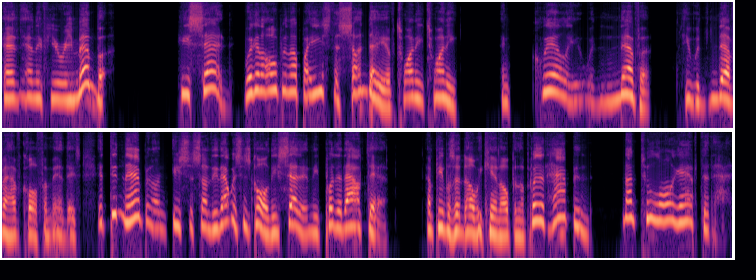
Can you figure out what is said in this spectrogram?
And, and if you remember, he said, we're going to open up by Easter Sunday of 2020. And clearly, it would never, he would never have called for mandates. It didn't happen on Easter Sunday. That was his goal. He said it and he put it out there. And people said, no, we can't open up. But it happened not too long after that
